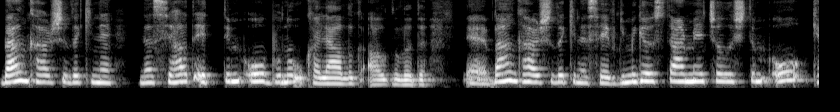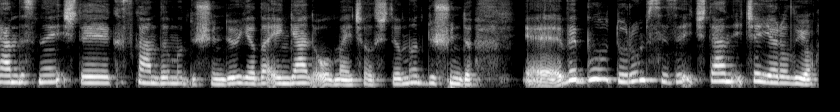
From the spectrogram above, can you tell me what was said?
Ben karşıdakine nasihat ettim, o bunu ukalalık algıladı. Ee, Ben karşıdakine sevgimi göstermeye çalıştım, o kendisini işte kıskandığımı düşündü ya da engel olmaya çalıştığımı düşündü. Ee, Ve bu durum sizi içten içe yaralıyor.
